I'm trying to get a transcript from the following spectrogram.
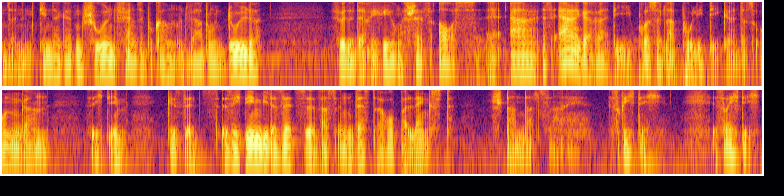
in seinen Kindergärten, Schulen, Fernsehprogrammen und Werbungen dulde, führte der Regierungschef aus. Er, es ärgere die Brüsseler Politiker, dass Ungarn sich dem Gesetz, sich dem widersetze, was in Westeuropa längst Standard sei. Ist richtig. Ist richtig.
